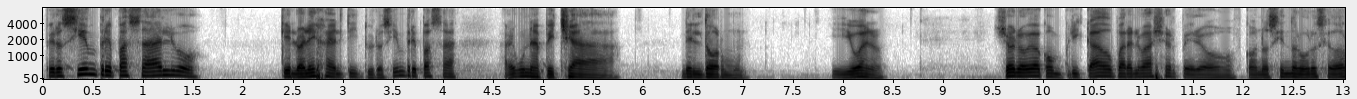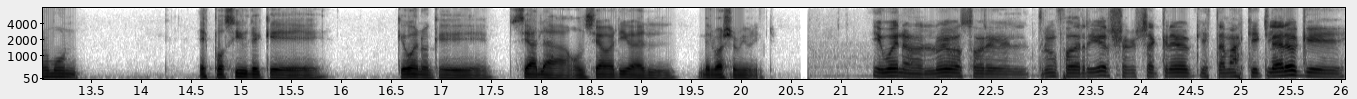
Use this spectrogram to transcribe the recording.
pero siempre pasa algo que lo aleja del título, siempre pasa alguna pechada del Dortmund. Y bueno, yo lo veo complicado para el Bayern, pero conociendo el Borussia Dortmund es posible que, que bueno, que sea la onceava liga del, del Bayern Múnich. Y bueno, luego sobre el triunfo de River, yo ya creo que está más que claro que,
